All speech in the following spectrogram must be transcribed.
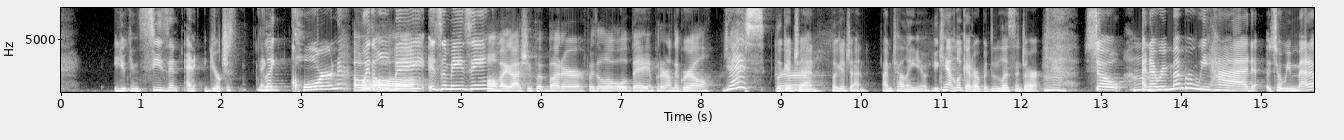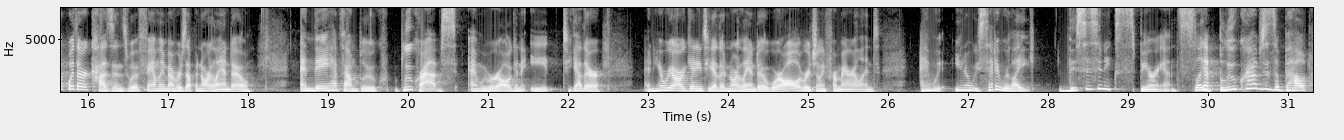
You can season and you're just like corn with Oh. Old Bay is amazing. Oh my gosh, you put butter with a little Old Bay and put it on the grill. Yes. Look at Jen. Look at Jen. I'm telling you. You can't look at her, but then listen to her. Mm. So, mm. and I remember we had, so we met up with our cousins with family members up in Orlando, and they had found blue blue crabs, and we were all going to eat together. And here we are getting together in Orlando. We're all originally from Maryland, and we, you know, we said it. We're like, this is an experience. Like Yep. blue crabs is about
